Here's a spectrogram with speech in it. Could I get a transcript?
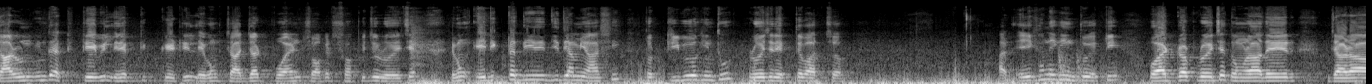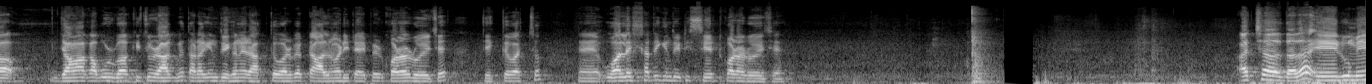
দারুণ কিন্তু একটি টেবিল ইলেকট্রিক কেটিল এবং চার্জার পয়েন্ট সকেট সব কিছু রয়েছে এবং এই দিকটা দিয়ে যদি আমি আসি, তো টিভিও কিন্তু রয়েছে দেখতে পাচ্ছ। আর এইখানে কিন্তু একটি ওয়ার্ড্রপ রয়েছে, তোমাদের যারা জামা কাপড় বা কিছু রাখবে, তারা কিন্তু এখানে রাখতে পারবে। একটা আলমারি টাইপের করা রয়েছে, দেখতে পাচ্ছ। ওয়ালের সাথে কিন্তু এটি সেট করা রয়েছে। আচ্ছা দাদা এই রুমে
